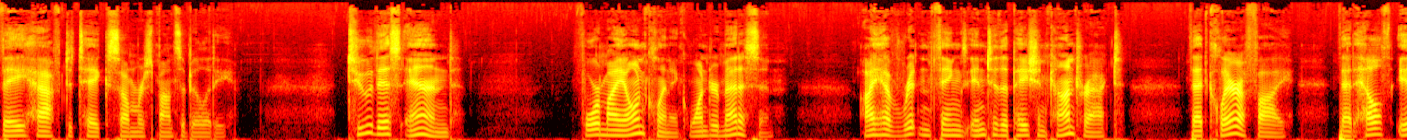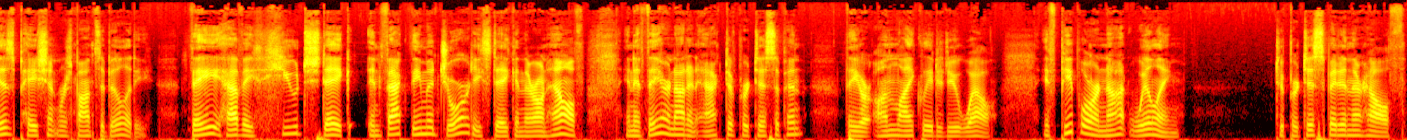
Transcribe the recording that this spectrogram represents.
They have to take some responsibility. To this end, for my own clinic, Wonder Medicine, I have written things into the patient contract that clarify that health is patient responsibility. They have a huge stake, in fact, the majority stake in their own health, and if they are not an active participant, they are unlikely to do well. If people are not willing to participate in their health,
